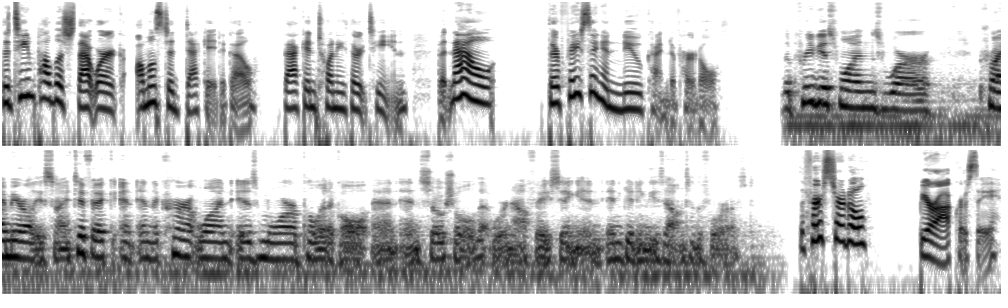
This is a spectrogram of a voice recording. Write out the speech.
The team published that work almost a decade ago, back in 2013, but now they're facing a new kind of hurdle. The previous ones were primarily scientific, and, and the current one is more political and, and social that we're now facing in, in getting these out into the forest. The first hurdle bureaucracy.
